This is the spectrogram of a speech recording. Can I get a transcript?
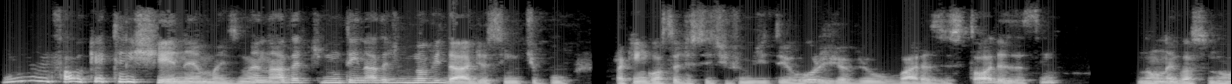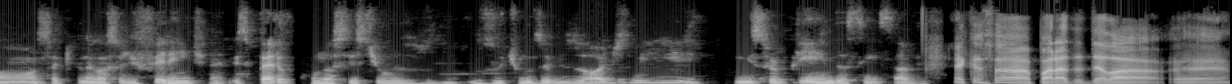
não falo que é clichê, né, mas não é nada, não tem nada de novidade, assim, tipo, para quem gosta de assistir filme de terror, já viu várias histórias, assim, não um negócio, nossa, que negócio diferente, né, espero quando assistir os, os últimos episódios me me surpreenda, assim, sabe? É que essa parada dela é,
